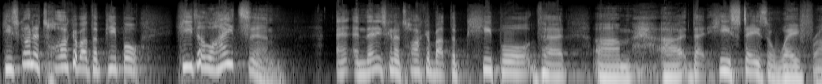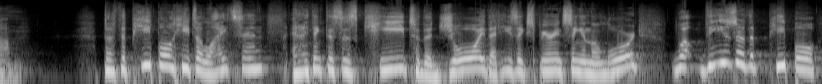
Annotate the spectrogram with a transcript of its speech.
He's going to talk about the people he delights in. And, and then he's going to talk about the people that, um, uh, that he stays away from. But the people he delights in, and I think this is key to the joy that he's experiencing in the Lord, well, these are the people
